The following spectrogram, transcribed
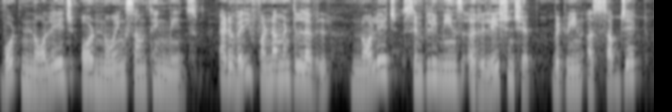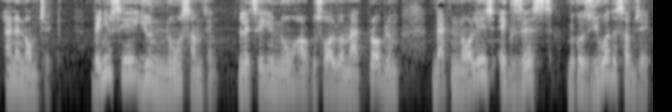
what knowledge or knowing something means. At a very fundamental level, knowledge simply means a relationship between a subject and an object. When you say you know something, let's say you know how to solve a math problem, that knowledge exists because you are the subject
